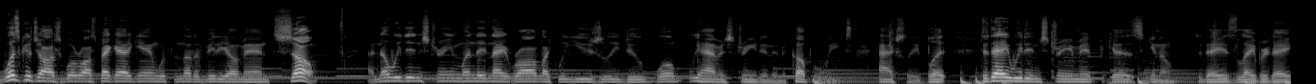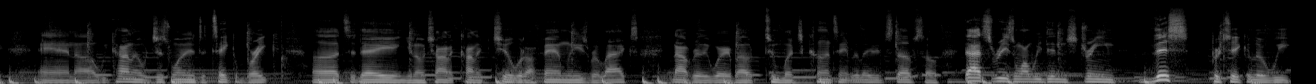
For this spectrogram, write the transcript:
What's good, y'all? It's your boy Ross back at again with another video, man. So, I know we didn't stream Monday Night Raw like we usually do. Well, we haven't streamed it in a couple weeks, actually. But today we didn't stream it because, you know, today is Labor Day. And uh, we kind of just wanted to take a break uh, today and, you know, trying to kind of chill with our families, relax, not really worry about too much content related stuff. So that's the reason why we didn't stream this particular week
